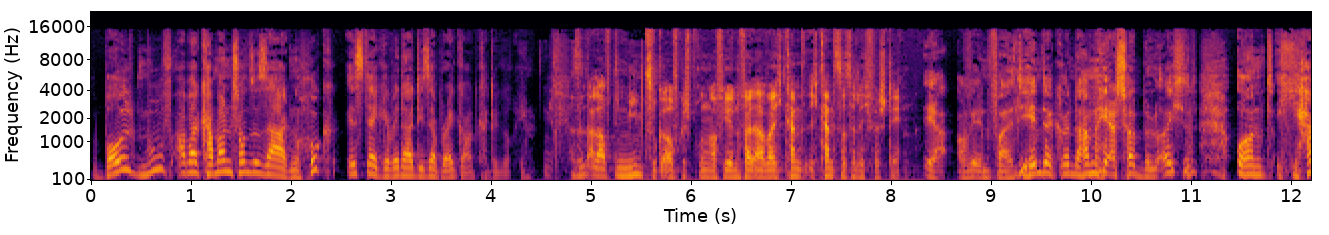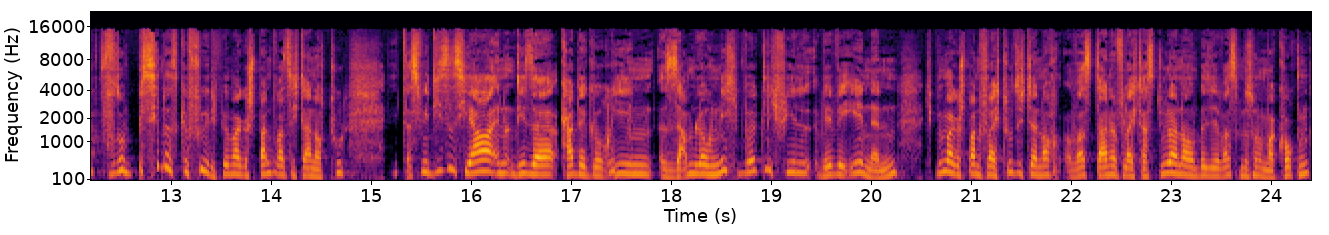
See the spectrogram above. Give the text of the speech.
bold Move, aber kann man schon so sagen. Hook ist der Gewinner dieser Breakout-Kategorie. Sind alle auf den Meme-Zug aufgesprungen auf jeden Fall, aber ich kann es ich natürlich verstehen. Ja, auf jeden Fall. Die Hintergründe haben wir ja schon beleuchtet und ich habe so ein bisschen das Gefühl, ich bin mal gespannt, was sich da noch tut, dass wir dieses Jahr in dieser Kategoriensammlung nicht wirklich viel WWE nennen. Ich bin mal gespannt, vielleicht tut sich da noch was. Daniel, vielleicht hast du da noch ein bisschen was, müssen wir mal gucken.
